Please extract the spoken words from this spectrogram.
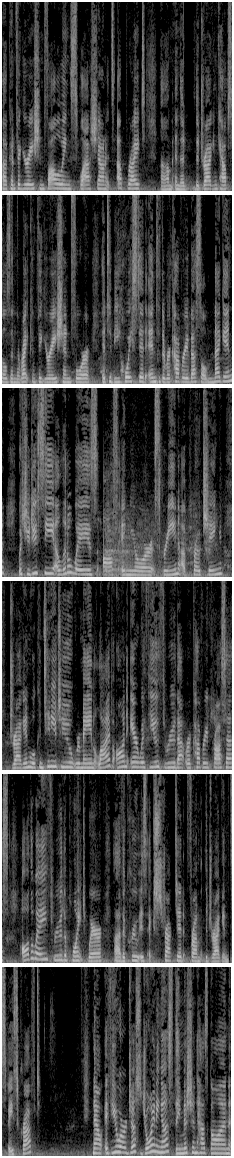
uh, configuration following splashdown. It's upright, um, and the, the Dragon capsule is in the right configuration for it to be hoisted into the recovery vessel Megan, which you do see a little ways off in your screen approaching. Dragon will continue to remain live on air with you through that recovery process, all the way through the point where uh, the crew is extracted from the Dragon spacecraft. Now, if you are just joining us, the mission has gone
